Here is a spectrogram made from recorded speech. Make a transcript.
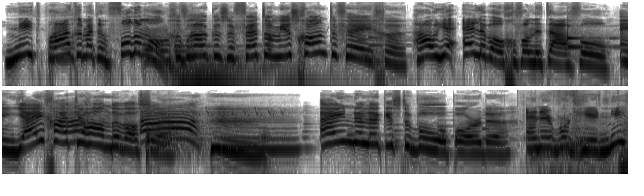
Niet praten met een volle mond. Gebruik een servet om je schoon te vegen. Hou je ellebogen van de tafel. En jij gaat je handen wassen. Hmm. Eindelijk is de boel op orde. En er wordt hier niet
